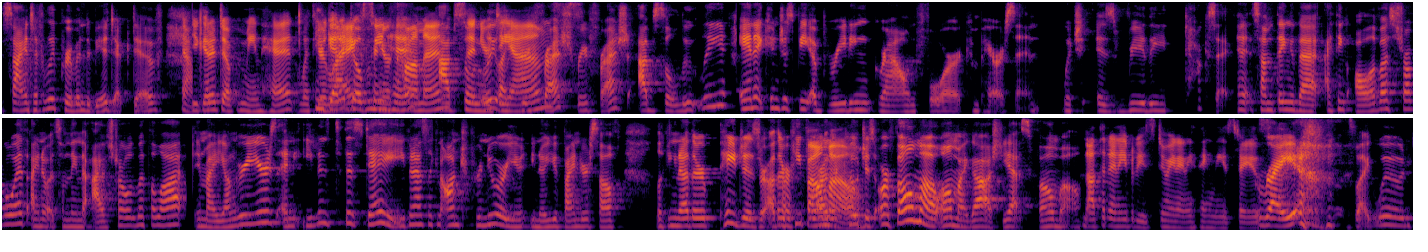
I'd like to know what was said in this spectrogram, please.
scientifically proven to be addictive. yeah. you get a dopamine hit with You your get a likes and dopamine your hit, comments absolutely, and your like DMs. refresh, refresh, absolutely. And it can just be a breeding ground for comparison, which is really toxic. And it's something that I think all of us struggle with. I know it's something that I've struggled with a lot in my younger years. And even to this day, even as like an entrepreneur, you, you know, you find yourself looking at other pages or other Or people, or other coaches, or FOMO. Oh my gosh, yes, FOMO. Not that anybody's doing anything these days. Right. it's like wooed.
